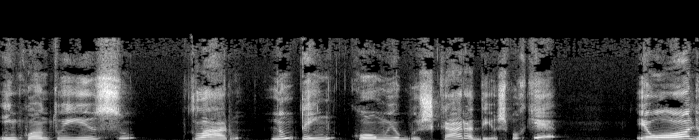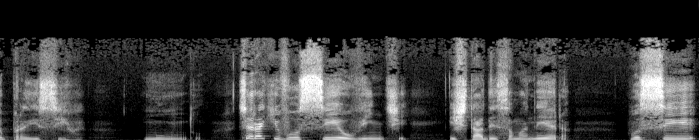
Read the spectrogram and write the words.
Enquanto isso, claro, não tem como eu buscar a Deus, porque eu olho para esse mundo. Será que você, ouvinte, está dessa maneira? Você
